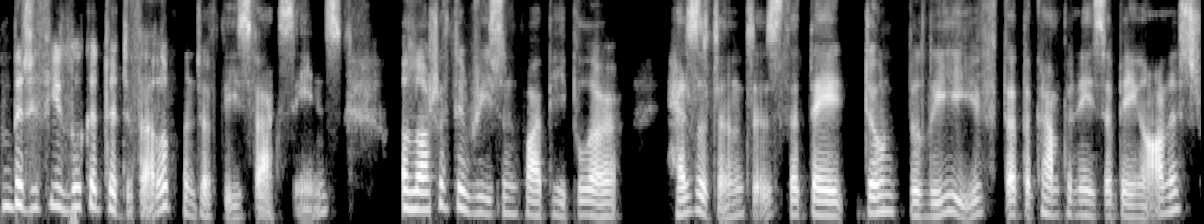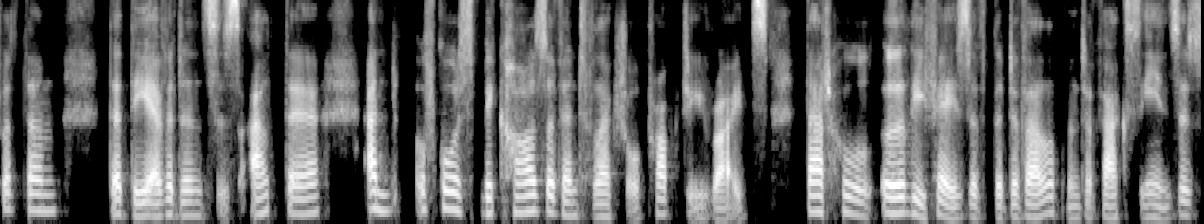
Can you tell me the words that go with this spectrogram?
But if you look at the development of these vaccines, a lot of the reason why people are hesitant is that they don't believe that the companies are being honest with them, that the evidence is out there. And of course, because of intellectual property rights, that whole early phase of the development of vaccines is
